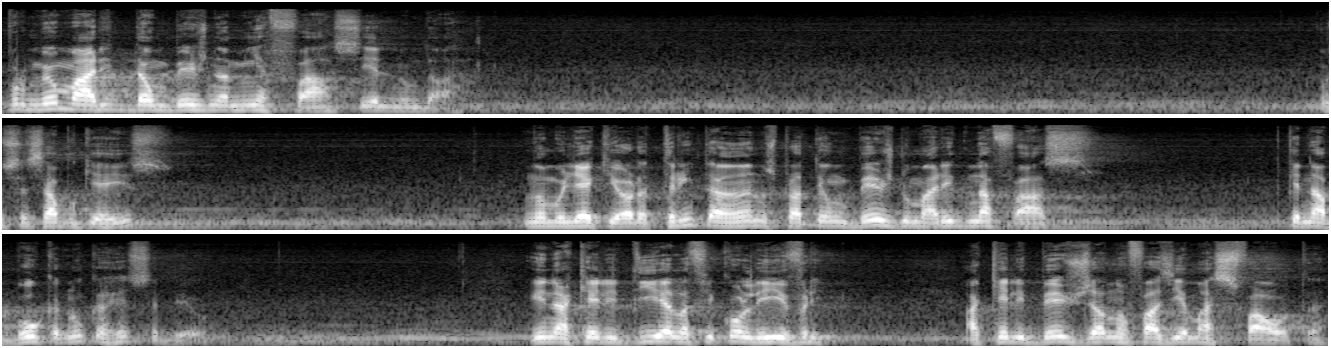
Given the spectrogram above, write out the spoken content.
para o meu marido dar um beijo na minha face e ele não dá. Você sabe o que é isso? Uma mulher que ora 30 anos para ter um beijo do marido na face, porque na boca nunca recebeu. E naquele dia ela ficou livre, aquele beijo já não fazia mais falta,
